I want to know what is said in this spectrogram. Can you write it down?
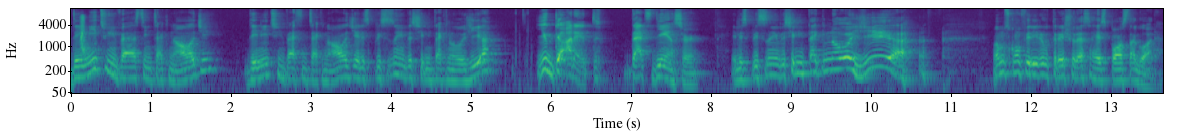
they need to invest in technology, they need to invest in technology, eles precisam investir em tecnologia, you got it! That's the answer. Eles precisam investir em tecnologia! Vamos conferir o trecho dessa resposta agora.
